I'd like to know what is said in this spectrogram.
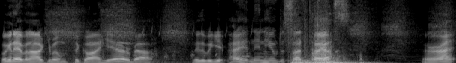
We're going to have an argument with the guy here about whether we get paid and then he'll decide to pay us. Alright.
